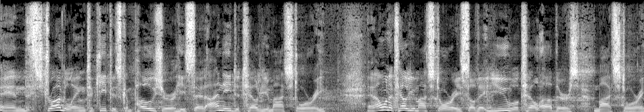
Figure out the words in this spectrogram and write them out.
And struggling to keep his composure, he said, I need to tell you my story. And I want to tell you my story so that you will tell others my story.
